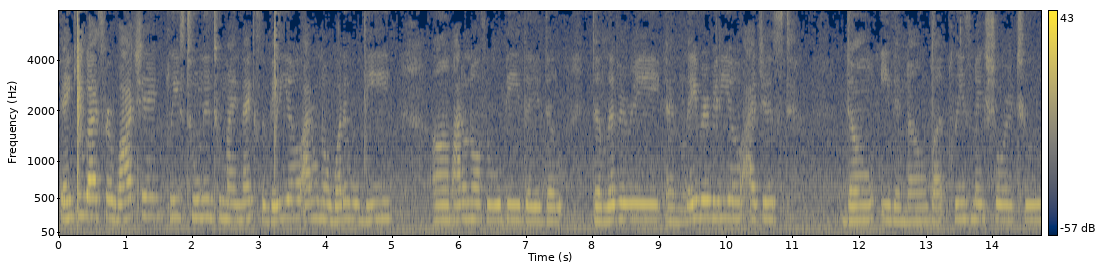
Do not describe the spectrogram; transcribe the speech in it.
thank you guys for watching. Please tune into my next video. I don't know what it will be. Um, i don't know if it will be the, the delivery and labor video. I just don't even know but please make sure to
